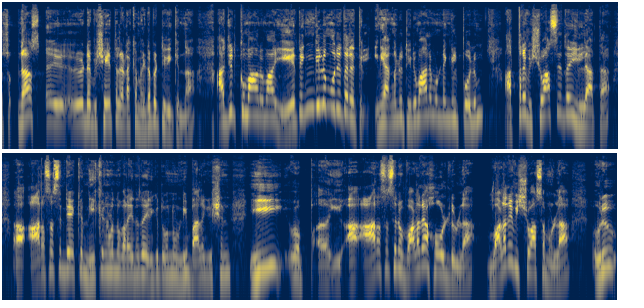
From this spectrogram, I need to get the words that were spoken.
സ്വപ്നയുടെ വിഷയത്തിലടക്കം ഇടപെട്ടിരിക്കുന്ന അജിത് കുമാറുമായി ഏതെങ്കിലും ഒരു തരത്തിൽ ഇനി അങ്ങനെ ഒരു തീരുമാനമുണ്ടെങ്കിൽ പോലും അത്ര വിശ്വാസ്യതയില്ലാത്ത ആർ എസ് എസിന്റെയൊക്കെ നീക്കങ്ങളെന്ന് പറയുന്നത് എനിക്ക് തോന്നുന്നു ഉണ്ണി ബാലകൃഷ്ണൻ ഈ ആർ എസ് എസിന് വളരെ ഹോൾഡുള്ള വളരെ വിശ്വാസമുള്ള ഒരു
